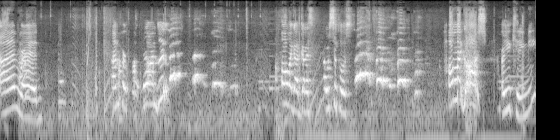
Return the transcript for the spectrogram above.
I'm red. I'm purple. No, I'm blue. Oh my god, guys. I was so close. Oh my gosh! Are you kidding me?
